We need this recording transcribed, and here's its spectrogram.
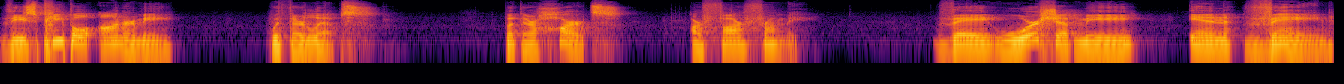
These people honor me with their lips, but their hearts are far from me. They worship me in vain.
